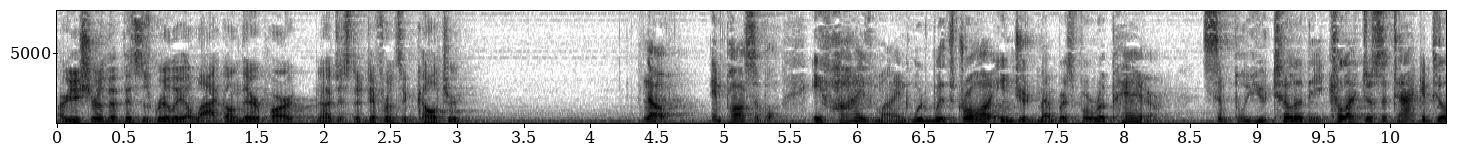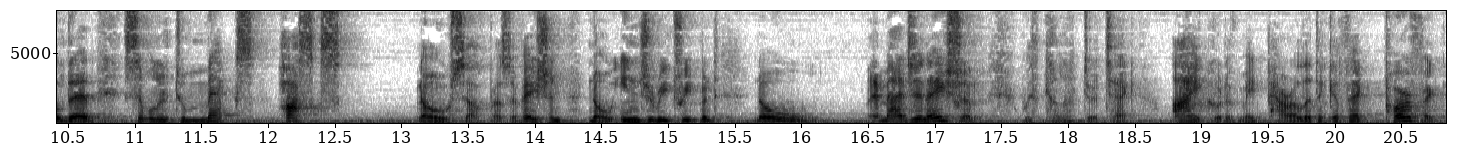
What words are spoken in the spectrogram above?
Are you sure that this is really a lack on their part, not just a difference in culture? No, impossible. If Hive Mind would withdraw injured members for repair. Simple utility, collectors attack until dead, similar to mechs, husks. No self-preservation, no injury treatment, no imagination. With collector tech, I could have made paralytic effect perfect.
